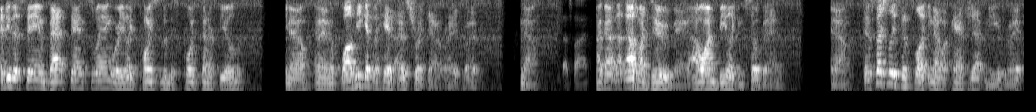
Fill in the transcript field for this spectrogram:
I do the same bat stance swing where he like points to the point center field, you know, and then while he gets a hit, I would strike out, right? But you know. That's fine. I got that, that was my dude, man. I wanted to be like him so bad. Yeah, especially since like you know my parents are Japanese, right?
